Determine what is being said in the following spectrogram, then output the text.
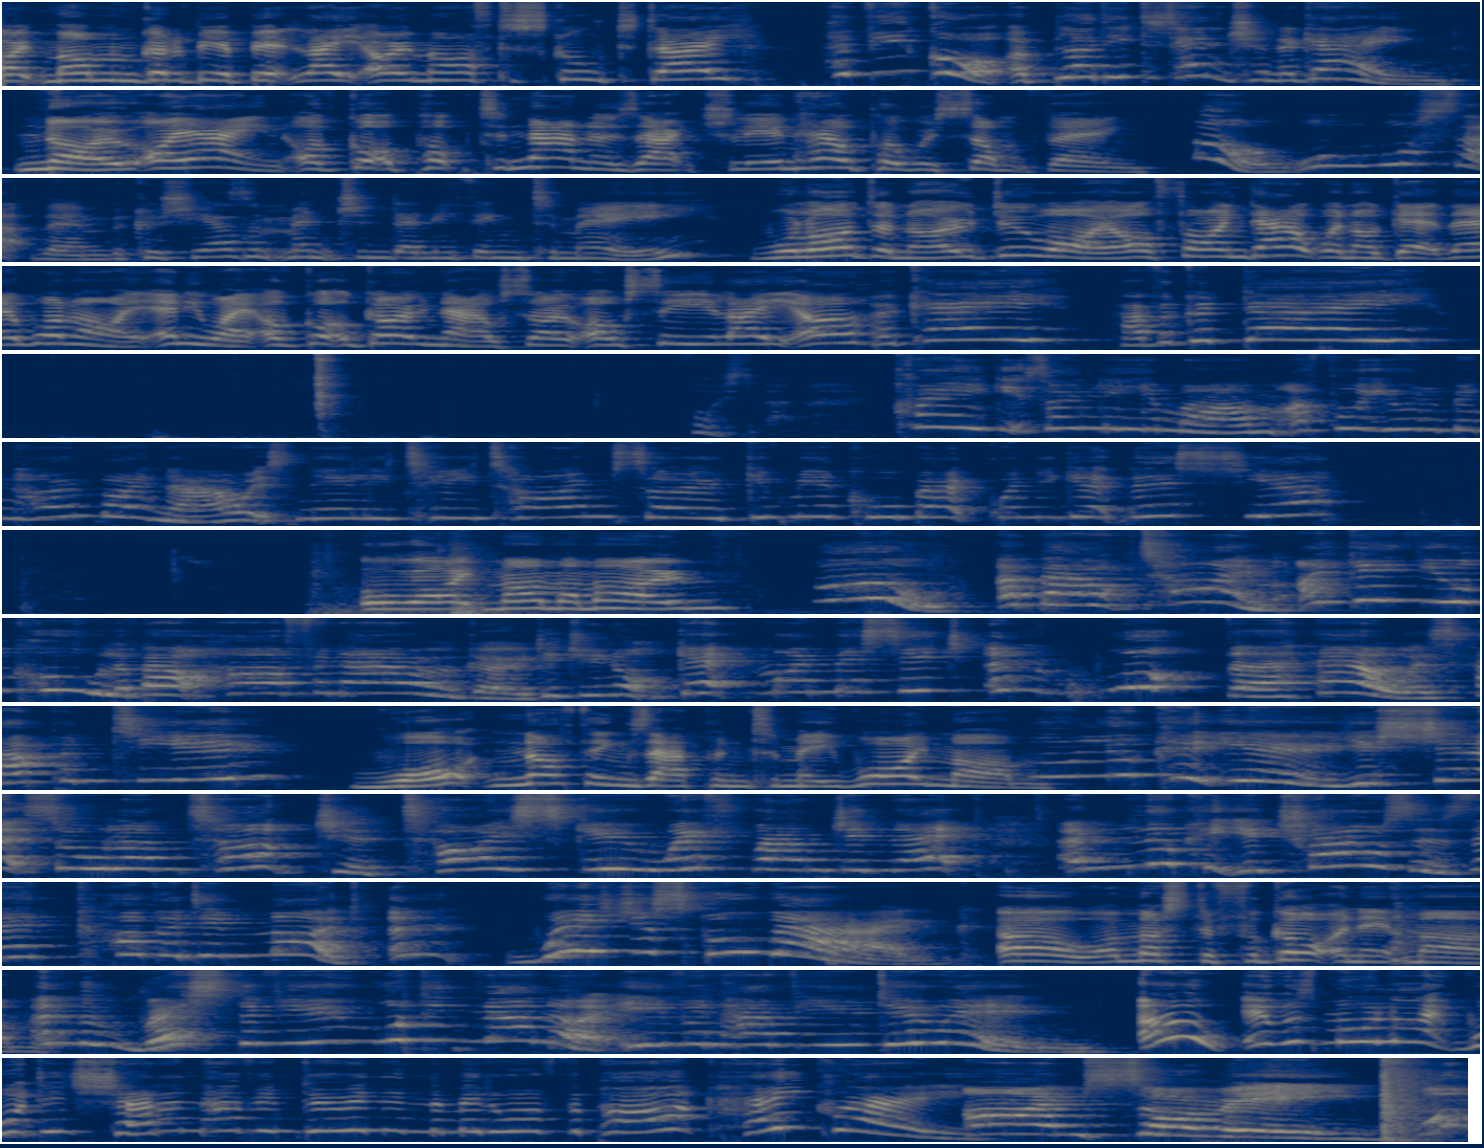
right, Mum, I'm going to be a bit late home after school today. Have you got a bloody detention again? No, I ain't. I've got to pop to Nana's actually and help her with something. Oh, well, what's that then? Because she hasn't mentioned anything to me. Well, I don't know, do I? I'll find out when I get there, won't I? Anyway, I've got to go now, so I'll see you later. Okay, have a good day. Voicemail. Craig, it's only your mum. I thought you would have been home by now. It's nearly tea time, so give me a call back when you get this? All right, Mum, I'm home. Oh, about time. I gave you a call about half an hour ago. Did you not get my message? And what the hell has happened to you? What? Nothing's happened to me. Why, Mum? Oh, look at you. Your shirt's all untucked, your tie skew whiff round your neck, and look at your trousers. They're covered in mud. And where's your school bag? Oh, I must have forgotten it, Mum. And the rest of you? What did Nana even have you doing? Oh, it was more like, what did Shannon have him doing in the middle of the park? Hey, I'm sorry. What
